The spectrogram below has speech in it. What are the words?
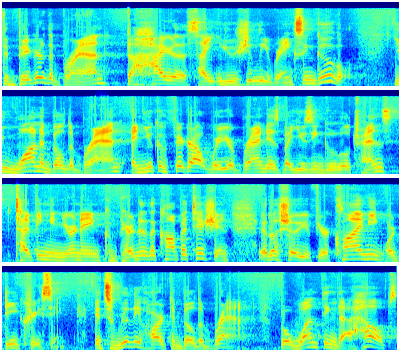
The bigger the brand, the higher the site usually ranks in Google. You want to build a brand, and you can figure out where your brand is by using Google Trends. Typing in your name compared to the competition, it'll show you if you're climbing or decreasing. It's really hard to build a brand, but one thing that helps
